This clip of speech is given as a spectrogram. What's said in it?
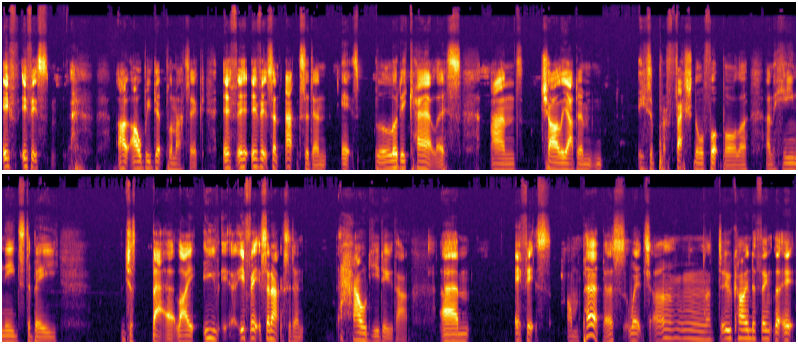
if if it's. I'll, I'll be diplomatic. If if it's an accident, it's bloody careless, and Charlie Adam, he's a professional footballer, and he needs to be just better. Like, if it's an accident, how do you do that? Um, if it's on purpose, which um, I do kind of think that it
